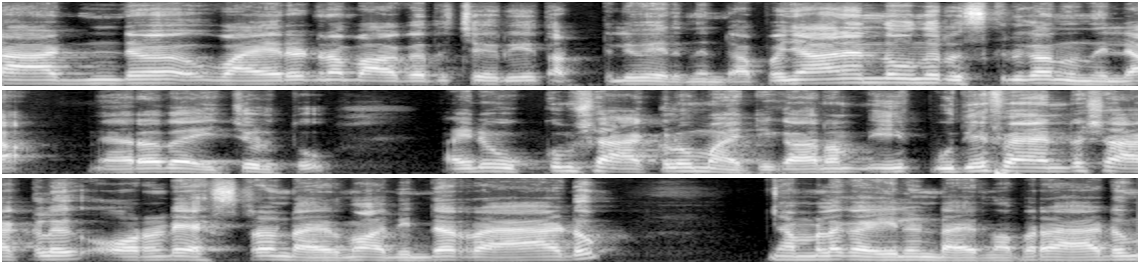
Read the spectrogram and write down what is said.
റാഡിന്റെ വയറിടുന്ന ഭാഗത്ത് ചെറിയ തട്ടിൽ വരുന്നുണ്ട്. അപ്പോൾ ഞാൻ എന്തോ ഒന്ന് റിസ്ക് എടുക്കാൻ നിന്നില്ല. നേരെ അത് അയച്ചെടുത്തു. അതിന്റെ ഉക്കും ഷാക്കിളും മാറ്റി. കാരണം ഈ പുതിയ ഫാനിന്റെ ഷാക്കിൾ ഓൾറെഡി എക്സ്ട്രാ ഉണ്ടായിരുന്നു. അതിന്റെ റാഡും നമ്മളെ കയ്യിലുണ്ടായിരുന്നു. അപ്പോൾ റാഡും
